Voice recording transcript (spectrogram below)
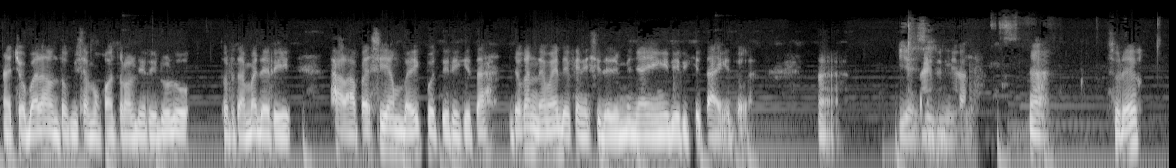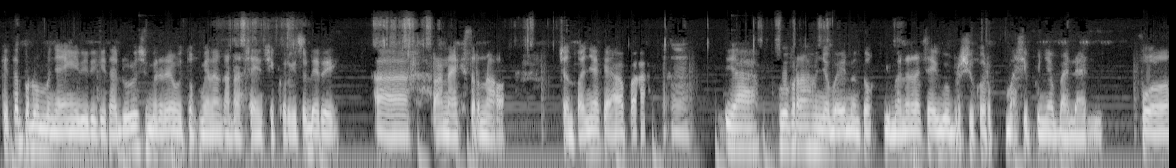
nah cobalah untuk bisa mengkontrol diri dulu terutama dari hal apa sih yang baik buat diri kita itu kan namanya definisi dari menyayangi diri kita gitu kan Iya sih. Nah, iya. sudah kita perlu menyayangi diri kita dulu sebenarnya untuk menghilangkan rasa insecure itu dari uh, ranah eksternal. Contohnya kayak apa? Mm. Ya, gue pernah nyobain untuk gimana rasanya gue bersyukur masih punya badan full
